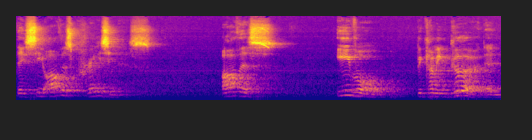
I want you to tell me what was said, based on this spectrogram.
They see all this craziness, all this evil becoming good, and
